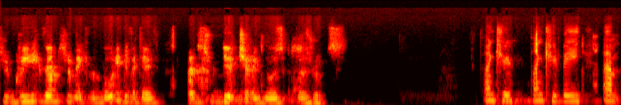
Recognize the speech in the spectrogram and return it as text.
through greening them, through making them more innovative, and through nurturing those, those roots. Thank you. Thank you, Lee. Um,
